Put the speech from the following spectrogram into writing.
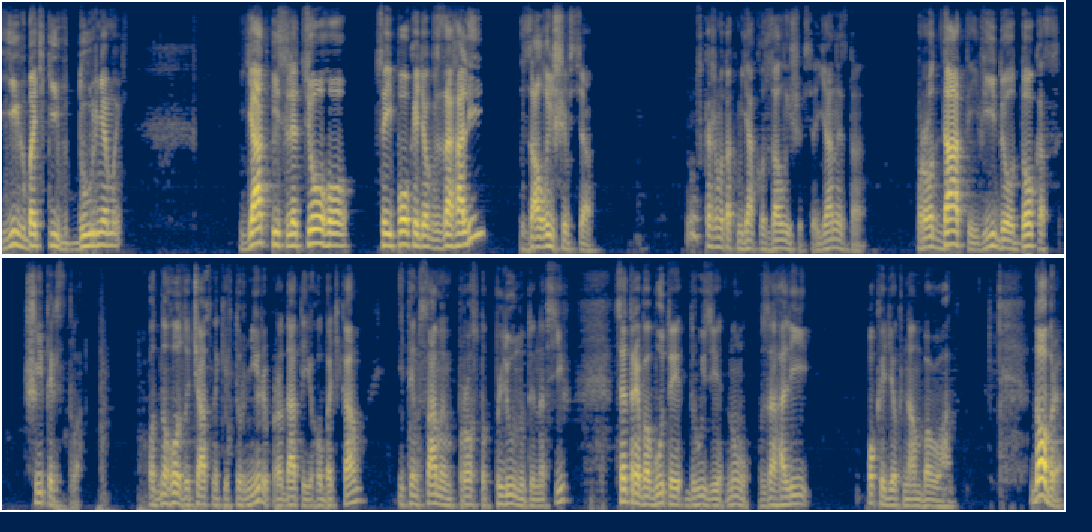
їх батьків дурнями. Як після цього цей покидьок взагалі залишився? Ну, скажімо так, м'яко залишився, я не знаю продати відеодоказ читерства одного з учасників турніру, продати його батькам і тим самим просто плюнути на всіх. Це треба бути, друзі, ну, взагалі, покидьок number one. Добре.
